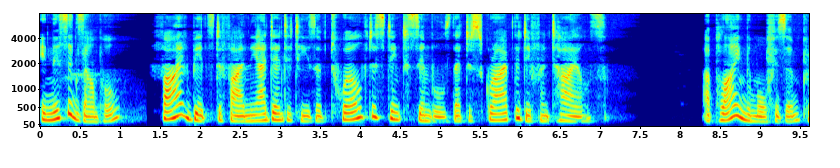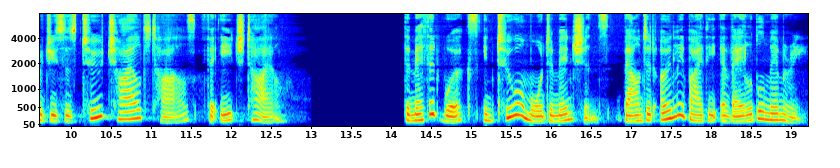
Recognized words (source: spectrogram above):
In this example, 5 bits define the identities of 12 distinct symbols that describe the different tiles. Applying the morphism produces two child tiles for each tile. The method works in two or more dimensions, bounded only by the available memory,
